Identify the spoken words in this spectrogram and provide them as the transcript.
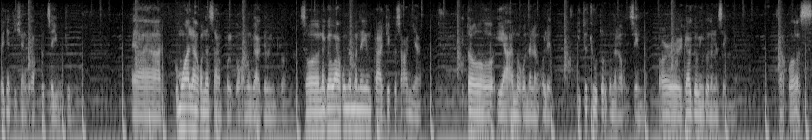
pwede natin siyang i-upload sa YouTube. Kaya, kumuha lang ako ng sample kung anong gagawin ko. So, nagawa ko naman na yung project ko sa kanya. Ito, iaano ko na lang ulit. Ito-tutor ko na lang ulit sa inyo. Or gagawin ko na lang sa inyo. Tapos,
